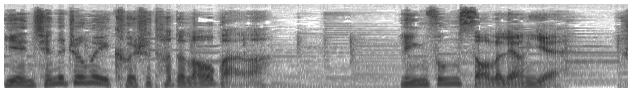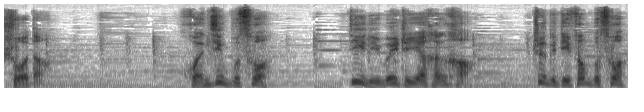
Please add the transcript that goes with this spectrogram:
眼前的这位可是他的老板啊。林峰扫了两眼，说道：“环境不错，地理位置也很好，这个地方不错。”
